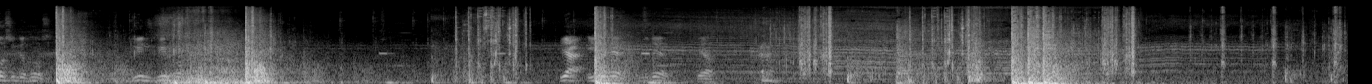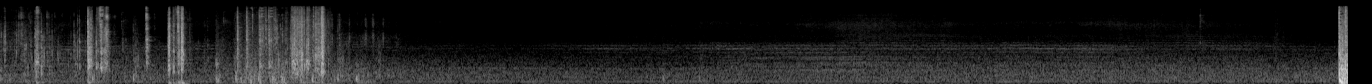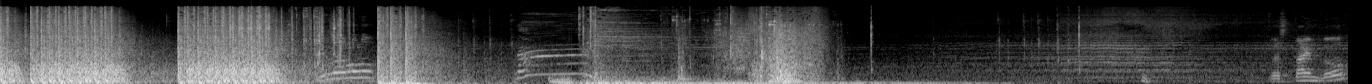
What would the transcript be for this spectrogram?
In the house, in the house. Green, green house. Yeah, in there, in there. Yeah. Time bro.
